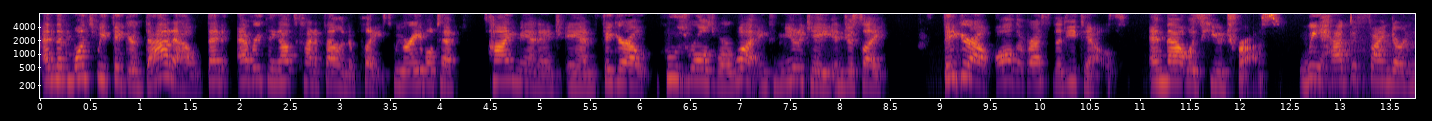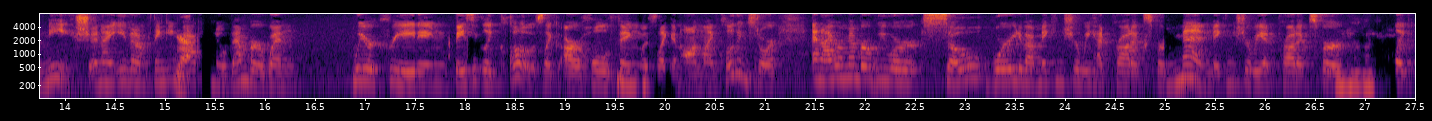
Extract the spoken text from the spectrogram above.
and then once we figured that out then everything else kind of fell into place we were able to time manage and figure out whose roles were what and communicate and just like figure out all the rest of the details and that was huge for us we had to find our niche and i even i'm thinking yeah. back in november when we were creating basically clothes. Like our whole thing mm-hmm. was like an online clothing store. And I remember we were so worried about making sure we had products for men, making sure we had products for mm-hmm. like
